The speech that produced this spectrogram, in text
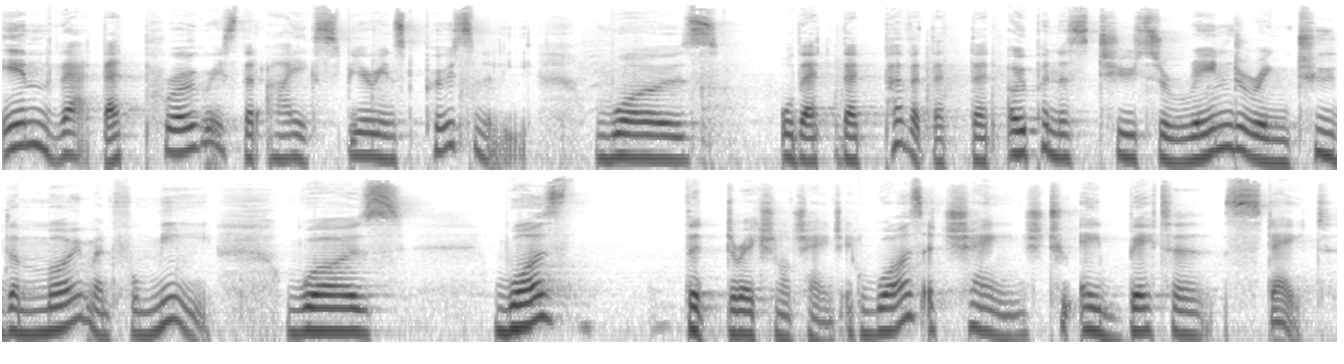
in that, that progress that I experienced personally was, or that, that pivot, that, that openness to surrendering to the moment for me was, was the directional change. It was a change to a better state,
